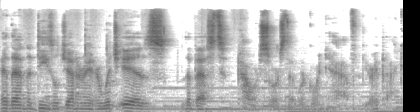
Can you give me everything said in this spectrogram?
and then the diesel generator, which is the best power source that we're going to have. Be right back.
